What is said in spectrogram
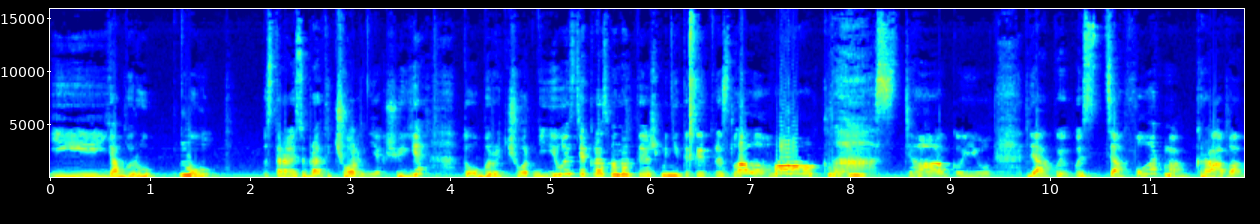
І я беру, ну, стараюся брати чорні. Якщо є, то беру чорні. І ось якраз вона теж мені такий прислала. Вау, клас! Дякую! Дякую! Ось ця форма краба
